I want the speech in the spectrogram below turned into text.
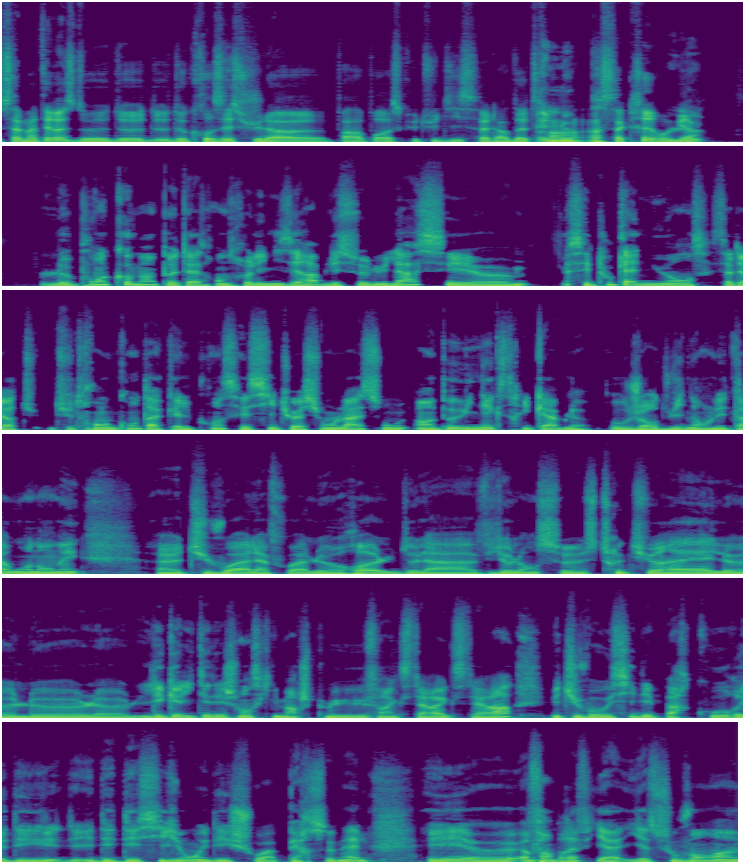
ça m'intéresse de, de, de, de creuser celui-là par rapport à ce que tu dis. Ça a l'air d'être un, sacré regard. Le, le point commun peut-être entre Les Misérables et celui-là, c'est euh, c'est toute la nuance. C'est-à-dire tu, tu te rends compte à quel point ces situations-là sont un peu inextricables aujourd'hui dans l'état où on en est. Euh, tu vois à la fois le rôle de la violence euh, structurelle, le- le- l'égalité des chances qui marche plus, enfin etc etc. Mais tu vois aussi des parcours et des, décisions et des choix personnels. Et euh, enfin bref, il y a, souvent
